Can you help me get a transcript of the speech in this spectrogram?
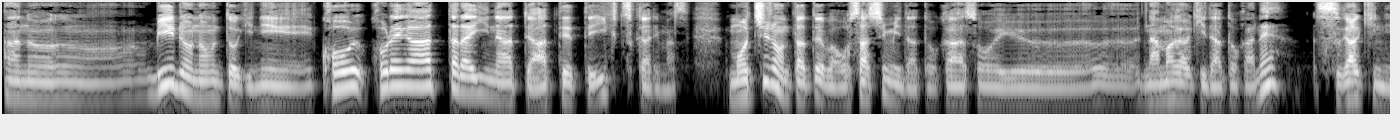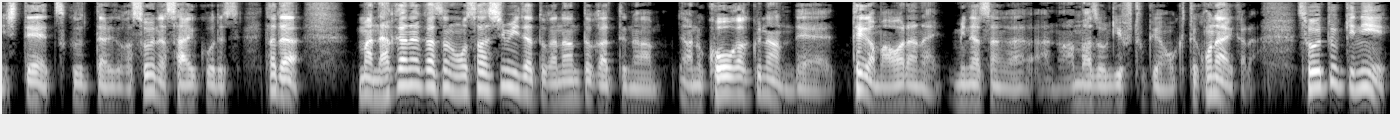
あのー、ビールを飲むときに、こう、これがあったらいいなって当てていくつかあります。もちろん、例えばお刺身だとか、そういう生牡蠣だとかね、酢牡蠣にして作ったりとか、そういうのは最高です。ただ、まあ、なかなかそのお刺身だとかなんとかっていうのは、あの、高額なんで、手が回らない。皆さんが、あの、アマゾンギフト券を送ってこないから。そういう時に、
